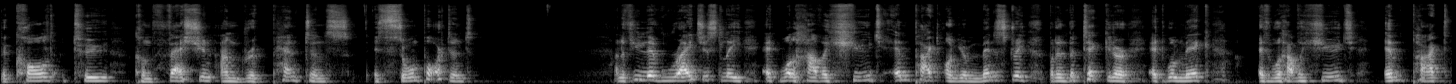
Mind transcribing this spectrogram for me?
the call to confession and repentance is so important. And if you live righteously, it will have a huge impact on your ministry, but in particular, it will make it will have a huge impact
